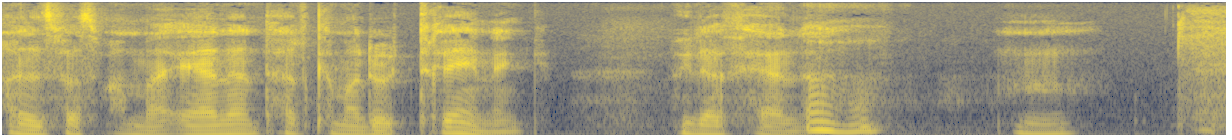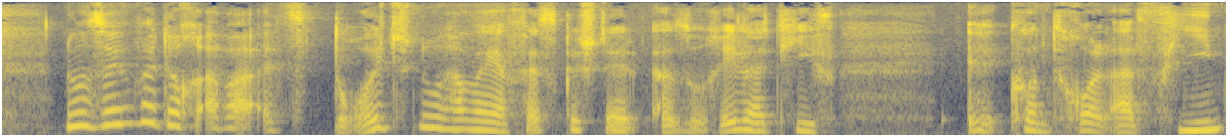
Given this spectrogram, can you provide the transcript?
Alles, was man mal erlernt hat, kann man durch Training wieder verlernen. Nun sind wir doch aber als Deutsch, nun haben wir ja festgestellt, also relativ äh, kontrollaffin.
